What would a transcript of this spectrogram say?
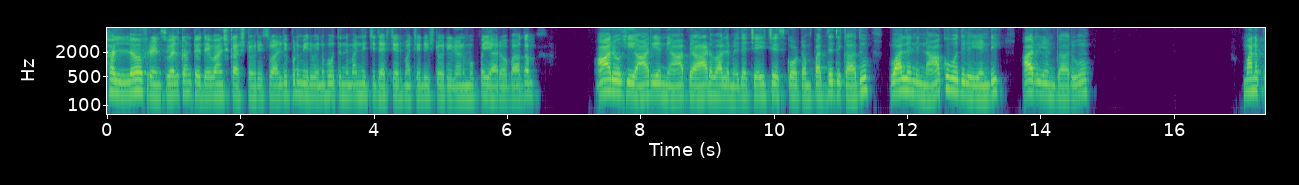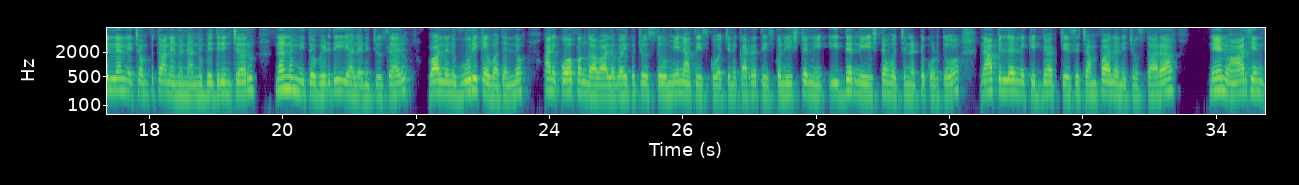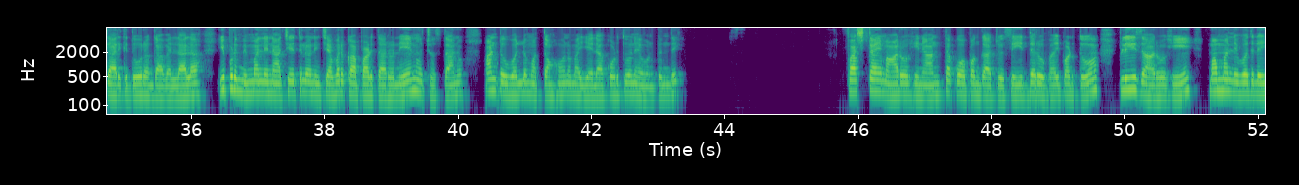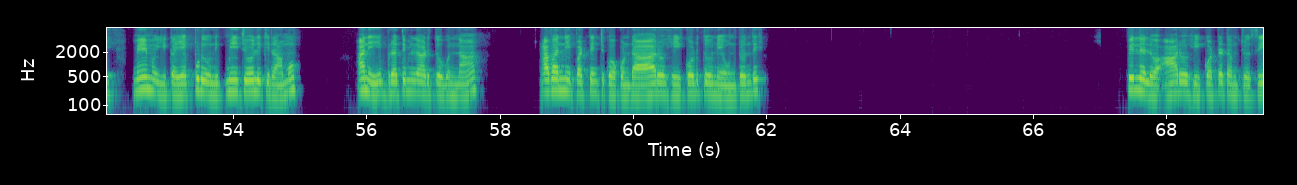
Hello friends welcome to దేవాంష్కా stories. వాళ్ళు ఇప్పుడు మీరు వినబోతుంది మన్నిచ్చి దరిచారు మా చెల్లి స్టోరీలోని ముప్పై ఆరో భాగం. ఆరోహి ఆర్యన్ని ఆపి ఆడవాళ్ళ మీద చేయి చేసుకోవటం పద్ధతి కాదు. వాళ్ళని నాకు వదిలేయండి. ఆర్యన్ గారు మన పిల్లల్ని చంపుతానని నన్ను బెదిరించారు. నన్ను మీతో విడదీయాలని చూశారు. వాళ్ళని ఊరికే వదలను అని కోపంగా వాళ్ళ వైపు చూస్తూ మీనా తీసుకువచ్చిన కర్ర తీసుకొని ఇష్టని ఇద్దరిని ఇష్టం వచ్చినట్టు కొడుతూ నా పిల్లల్ని కిడ్నాప్ చేసి చంపాలని చూస్తారా? నేను ఆర్యన్ గారికి దూరంగా వెళ్ళాలా? ఇప్పుడు మిమ్మల్ని నా చేతిలో నుంచి ఎవరు కాపాడుతారో నేను చూస్తాను అంటూ ఒళ్ళు మొత్తం హోనమయ్యేలా కొడుతూనే ఉంటుంది. ఫస్ట్ టైం ఆరోహిని అంత కోపంగా చూసి ఇద్దరూ భయపడుతూ ప్లీజ్ ఆరోహి మమ్మల్ని వదిలే మేము ఇక ఎప్పుడు మీ జోలికి రాము అని బ్రతిమలాడుతూ ఉన్నా అవన్నీ పట్టించుకోకుండా ఆరోహి కొడుతూనే ఉంటుంది. పిల్లలు ఆరోహి కొట్టడం చూసి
